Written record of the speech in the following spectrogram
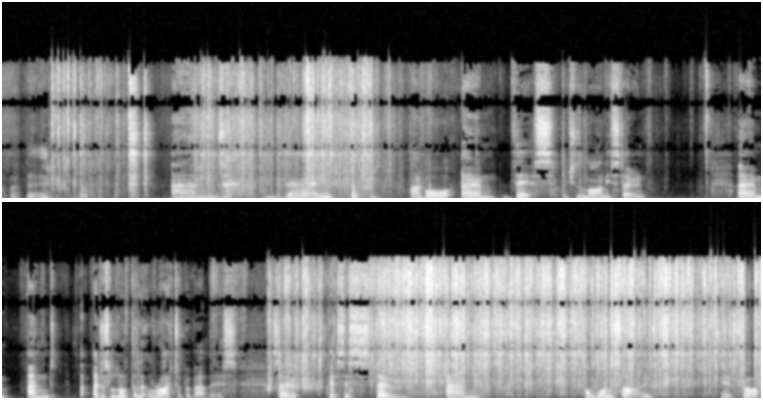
Put that there. And then I bought um, this, which is a Mani stone. Um, and I- just love the little write-up about this. So it's this stone and on one side it's got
